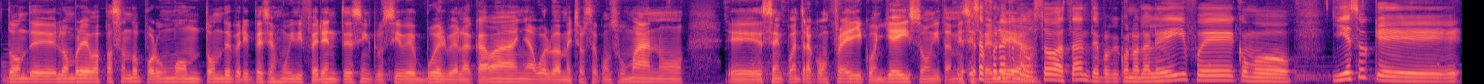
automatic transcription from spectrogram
donde el hombre va pasando por un montón de peripecias muy diferentes, inclusive vuelve a la cabaña, vuelve a mecharse con su mano, eh, se encuentra con Freddy, con Jason y también Esa se fue la que me pelea. gustó bastante, porque cuando la leí fue como... Y eso que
